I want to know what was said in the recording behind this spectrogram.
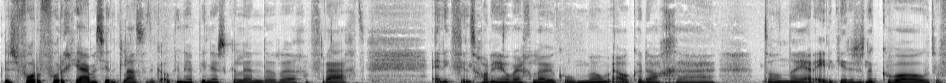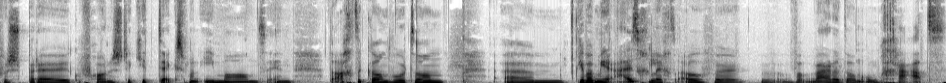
dus vor, vorig jaar met Sinterklaas had ik ook een happiness kalender uh, gevraagd. En ik vind het gewoon heel erg leuk om, om elke dag. Dan, ja, de ene keer is het een quote of een spreuk of gewoon een stukje tekst van iemand. En de achterkant wordt dan Um, ik heb wat meer uitgelegd over waar het dan om gaat.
